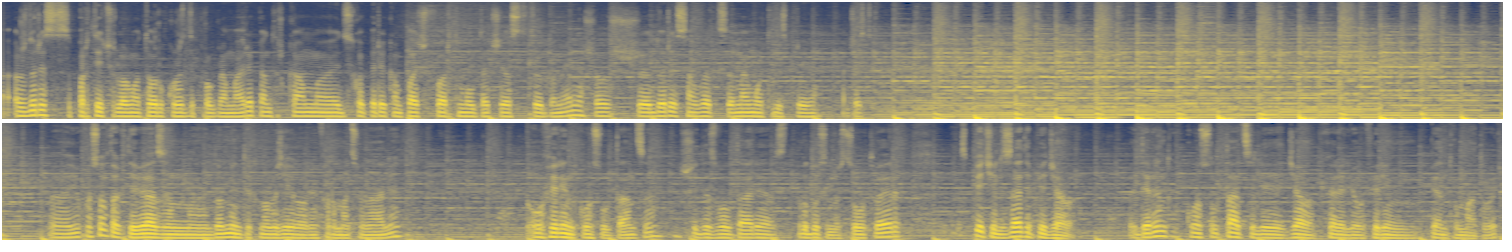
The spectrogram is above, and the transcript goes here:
Aș dori să particip la următorul curs de programare pentru că am descoperit că îmi place foarte mult acest domeniu și aș dori să învăț mai multe despre acesta. Ucosoft activează în domeniul tehnologiilor informaționale, oferind consultanță și dezvoltarea produselor software specializate pe Java. De rând, consultațiile Java pe care le oferim pentru maturi,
